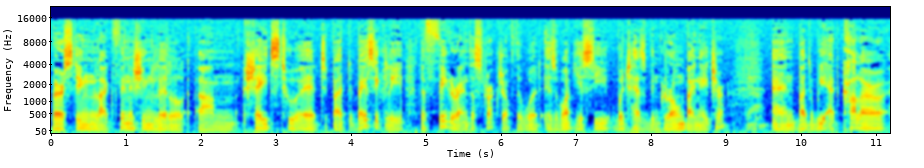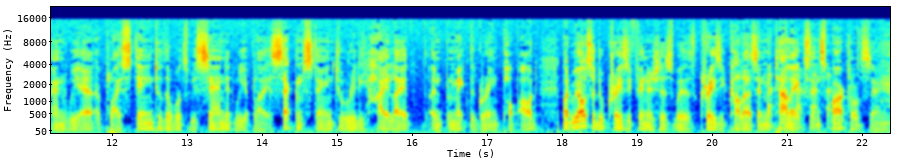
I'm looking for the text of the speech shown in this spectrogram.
bursting, like finishing little um, shades to it. But basically, the figure and the structure of the wood is what you see, which has been grown by nature. Yeah. And but we add color and we uh, apply stain to the woods. We sand it. We apply a second stain to really highlight and make the grain pop out. But we also do crazy finishes with crazy colors and metallics and sparkles and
